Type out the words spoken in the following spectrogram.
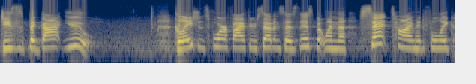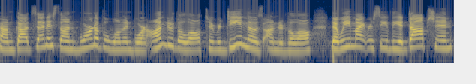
Jesus begot you. Galatians 4 5 through 7 says this But when the set time had fully come, God sent his son, born of a woman, born under the law, to redeem those under the law, that we might receive the adoption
